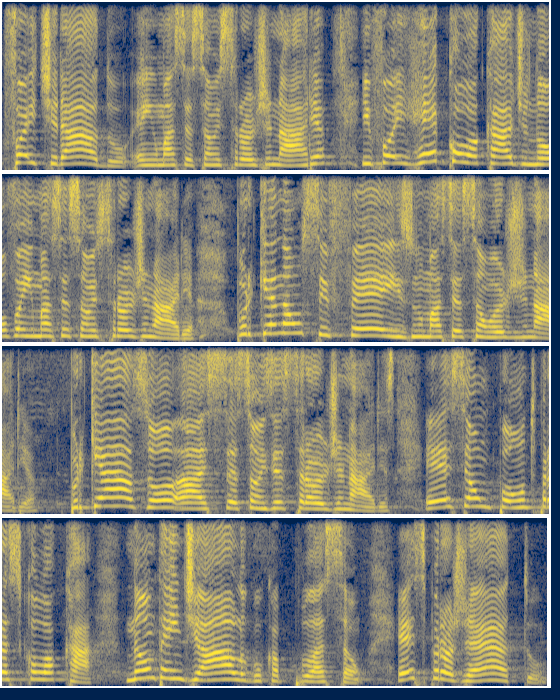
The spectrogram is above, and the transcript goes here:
Foi tirado em uma sessão extraordinária e foi recolocado de novo em uma sessão extraordinária. Por que não se fez numa sessão ordinária? Por que as, as sessões extraordinárias? Esse é um ponto para se colocar. Não tem diálogo com a população. Esse projeto,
